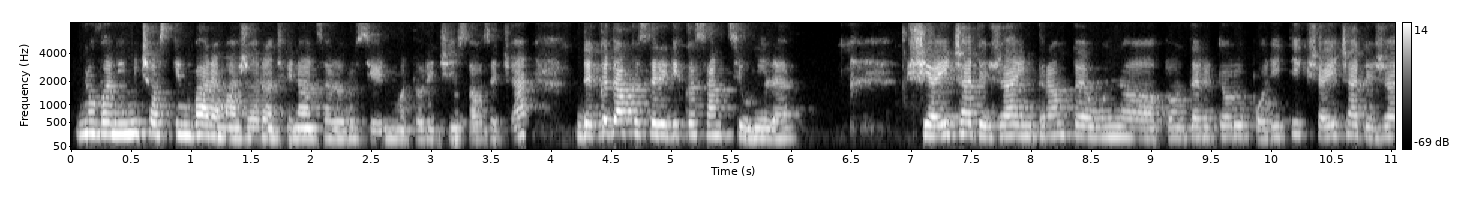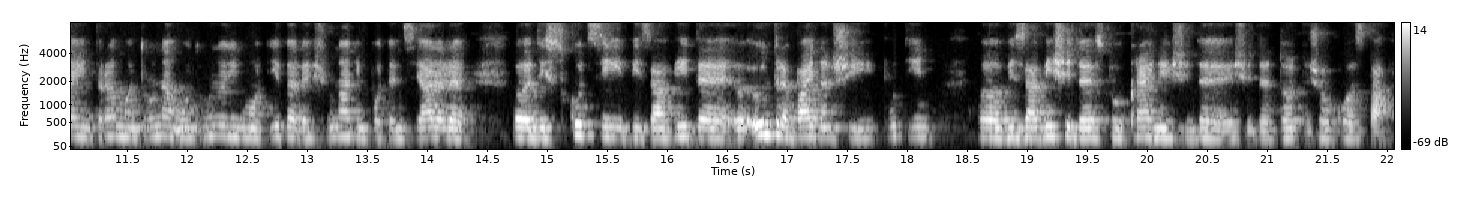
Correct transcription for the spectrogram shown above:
Nu văd nicio schimbare majoră în finanțele Rusiei în următorii 5 sau 10 ani, decât dacă se ridică sancțiunile și aici deja intrăm pe un, uh, pe un teritoriu politic și aici deja intrăm într-una, într-unul din motivele și una din potențialele uh, discuții vis-a-vis de, uh, între Biden și Putin vis-a-vis și de estul Ucrainei și de, și de tot jocul ăsta.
